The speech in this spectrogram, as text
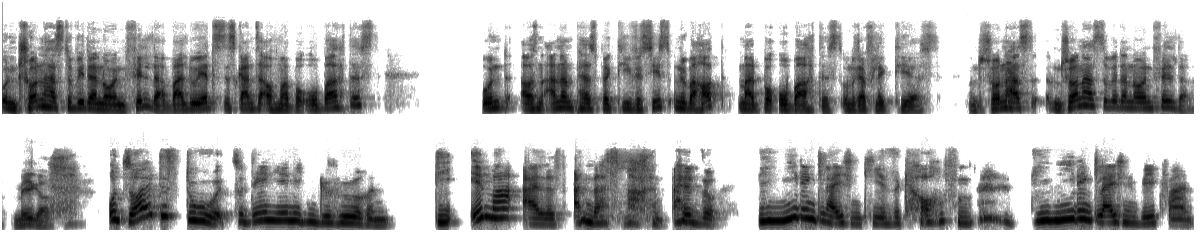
Und schon hast du wieder neuen Filter, weil du jetzt das Ganze auch mal beobachtest und aus einer anderen Perspektive siehst und überhaupt mal beobachtest und reflektierst. Und schon, ja. hast, und schon hast du wieder neuen Filter. Mega. Und solltest du zu denjenigen gehören, die immer alles anders machen. Also, die nie den gleichen Käse kaufen, die nie den gleichen Weg fahren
